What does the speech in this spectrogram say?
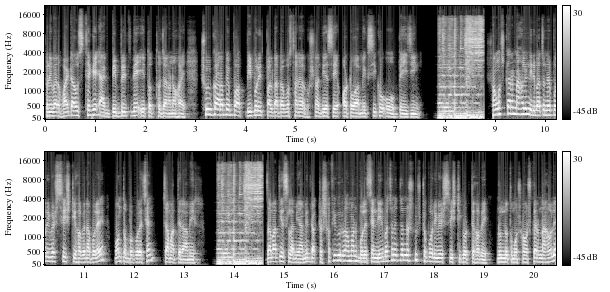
শনিবার হোয়াইট হাউস থেকে এক বিবৃতিতে এ তথ্য জানানো হয়। শুল্ক আরোপে বিপরীত পাল্টা ব্যবস্থা নেওয়ার ঘোষণা দিয়েছে অটোয়া, মেক্সিকো ও বেইজিং। সংস্কার না হলে নির্বাচনের পরিবেশ সৃষ্টি হবে না বলে মন্তব্য করেছেন জামাতের আমির। জামাতি ইসলামী আমির ডক্টর শফিকুর রহমান বলেছেন, নির্বাচনের জন্য সুষ্ঠু পরিবেশ সৃষ্টি করতে হবে। ন্যূনতম সংস্কার না হলে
